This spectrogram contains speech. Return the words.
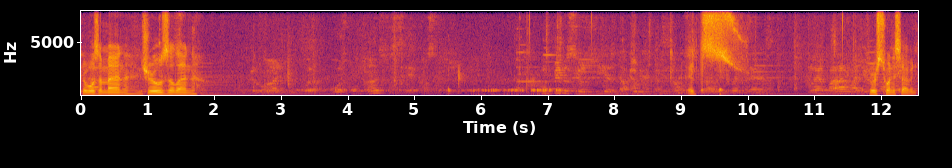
there was a man in Jerusalem It's verse 27.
